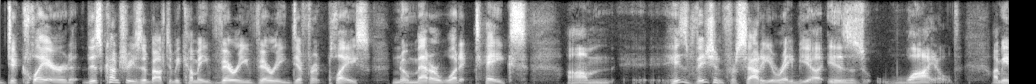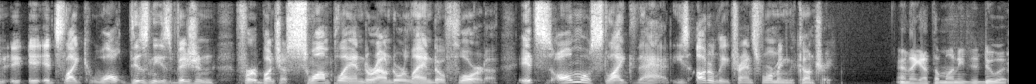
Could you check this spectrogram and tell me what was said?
declared this country is about to become a very, very different place, no matter what it takes. Um, his vision for Saudi Arabia is wild. I mean, it, it's like Walt Disney's vision for a bunch of swampland around Orlando, Florida. It's almost like that. He's utterly transforming the country. And they got the money to do it.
